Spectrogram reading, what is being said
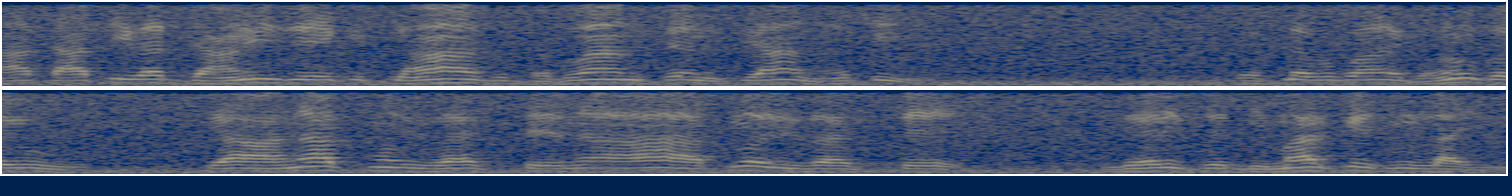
આ સાચી વાત જાણવી જોઈએ કે ક્યાં ભગવાન છે ને ક્યાં નથી. કૃષ્ણ ભગવાને ઘણું કહ્યું. કે આ અનાત્મ વિભાગ છે અને આ આત્મ વિભાગ છે. Where is demarcation line.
